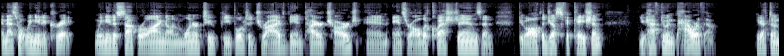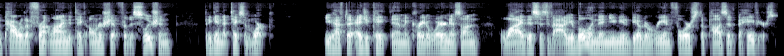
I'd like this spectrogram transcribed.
and that's what we need to create. We need to stop relying on one or two people to drive the entire charge and answer all the questions and do all the justification. You have to empower them you have to empower the front line to take ownership for the solution. But again, that takes some work. You have to educate them and create awareness on why this is valuable. And then you need to be able to reinforce the positive behaviors.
